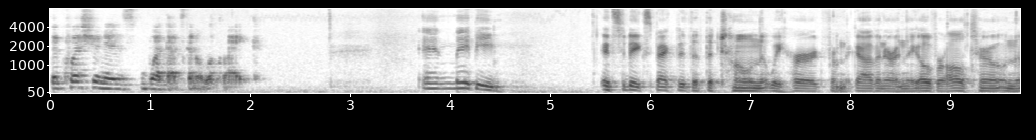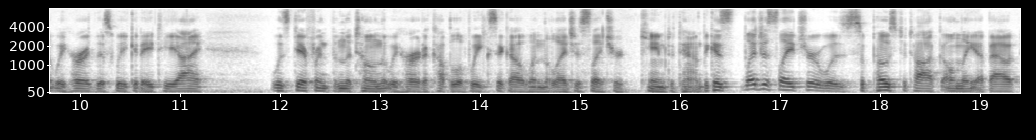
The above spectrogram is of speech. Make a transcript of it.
The question is what that's going to look like. And maybe it's to be expected that the tone that we heard from the governor and the overall tone that we heard this week at ATI was different than the tone that we heard a couple of weeks ago when the legislature came to town because legislature was supposed to talk only about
